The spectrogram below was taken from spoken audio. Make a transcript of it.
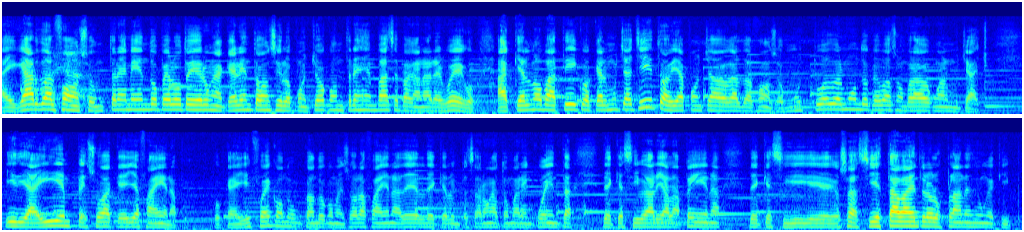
a Edgardo Alfonso, un tremendo pelotero en aquel entonces, lo ponchó con tres envases para ganar el juego. Aquel novatico, aquel muchachito había ponchado a Edgardo Alfonso. Todo el mundo quedó asombrado con el muchacho. Y de ahí empezó aquella faena. pues. Porque ahí fue cuando, comenzó la faena de él, de que lo empezaron a tomar en cuenta, de que sí valía la pena, de que sí, eh, o sea, sí estaba entre los planes de un equipo.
